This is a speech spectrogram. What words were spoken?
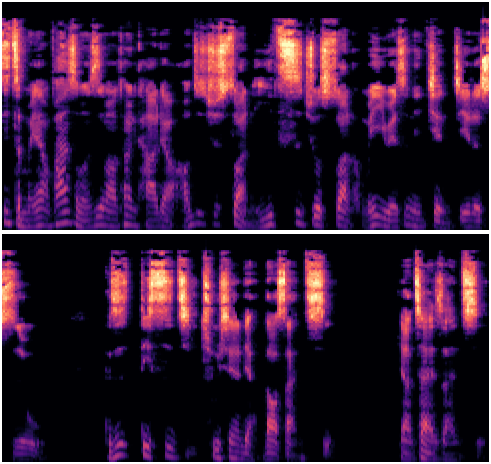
是怎么样？发生什么事吗？突然卡掉，好，这就算了，一次就算了。我们以为是你剪接的失误，可是第四集出现了两到三次，两次还是三次，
